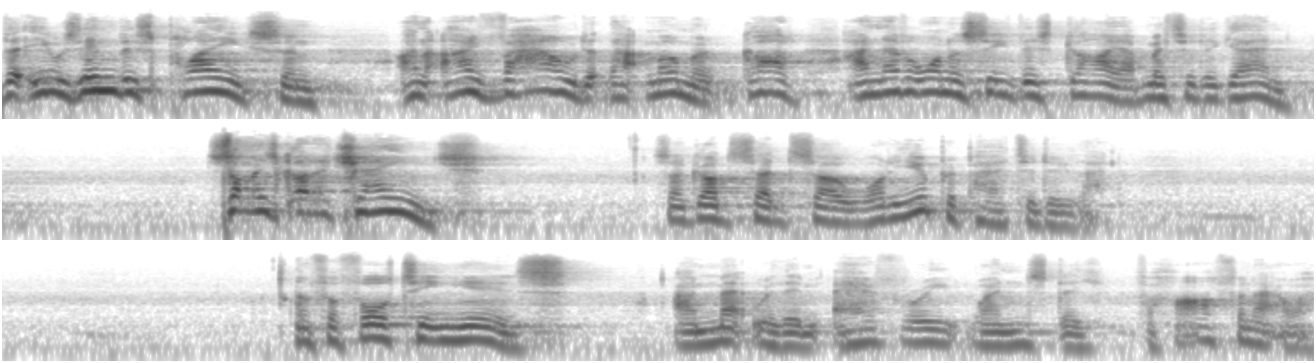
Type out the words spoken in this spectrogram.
that he was in this place. And, and I vowed at that moment, God, I never want to see this guy admitted again. Something's got to change. So God said, So what are you prepared to do then? And for 14 years, I met with him every Wednesday for half an hour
